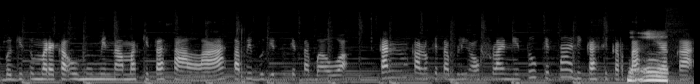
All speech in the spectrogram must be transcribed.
begitu mereka umumin nama kita salah tapi begitu kita bawa kan kalau kita beli offline itu kita dikasih kertas mm -hmm. ya kak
